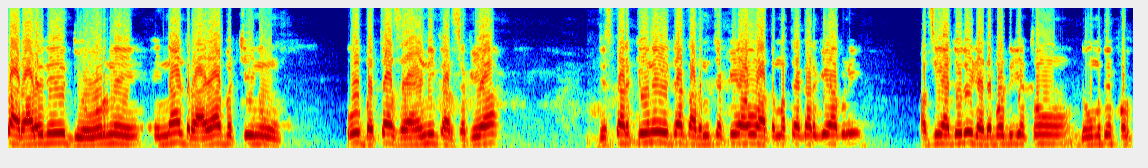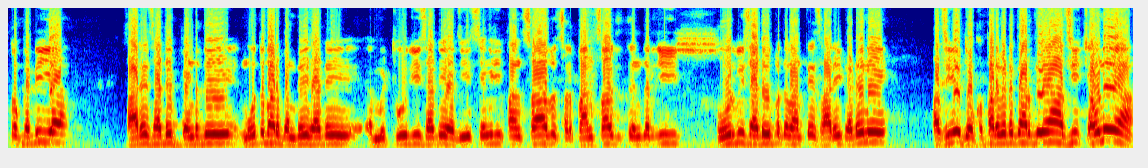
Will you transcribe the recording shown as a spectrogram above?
ਘਰ ਵਾਲੇ ਨੇ, ਦਿਓਰ ਨੇ ਇੰਨਾ ਡਰਾਇਆ ਬੱਚੇ ਨੂੰ, ਉਹ ਬੱਚਾ ਸਹਿਣ ਨਹੀਂ ਕਰ ਸਕਿਆ। ਜਿਸ ਕਰਕੇ ਉਹਨੇ ਏਡਾ ਕਦਮ ਚੱਕਿਆ, ਉਹ ਆਤਮ ਹੱਤਿਆ ਕਰ ਗਿਆ ਆਪਣੀ। ਅਸੀਂ ਅੱਜ ਉਹਦੀ ਡੈੱਡ ਬੋਡੀ ਇੱਥੋਂ ਡੂਮ ਦੇ ਪੁਲ ਤੋਂ ਕੱਢੀ ਆ। ਸਾਰੇ ਸਾਡੇ ਪਿੰਡ ਦੇ ਮੋਹਤਬਰ ਬੰਦੇ ਸਾਡੇ, ਮਿੱਠੂ ਜੀ, ਸਾਡੇ ਅਜੀਤ ਸਿੰਘ ਜੀ ਪੰਚ ਸਾਹਿਬ, ਸਰਪੰਚ ਸਾਹਿਬ, ਜਤਿੰਦਰ ਜੀ, ਹੋਰ ਵੀ ਸਾਡੇ ਪਤਵੰਤੇ ਸਾਰੇ ਖੜੇ ਨੇ। ਅਸੀਂ ਇਹ ਦੁੱਖ ਪ੍ਰਗਟ ਕਰਦੇ ਆ ਅਸੀਂ ਚਾਹੁੰਦੇ ਆ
